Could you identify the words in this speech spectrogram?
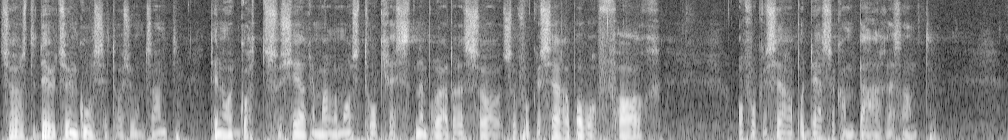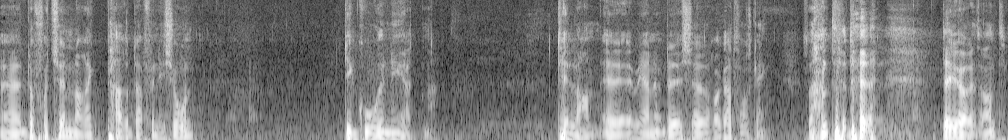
så høres det ut som en god situasjon. sant? Er noe godt som skjer mellom oss to kristne brødre som fokuserer på vår far og fokuserer på det som kan bære. sant? Eh, da forkynner jeg per definisjon de gode nyhetene til han. Er, er det er ikke rakettforskning. Sant? Det, det, gjør jeg, sant?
